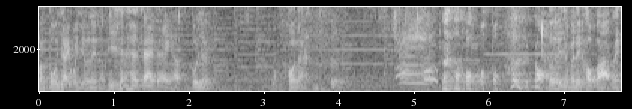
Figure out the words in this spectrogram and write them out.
มันตัวใหญ่กว่าเยอะเลยนะพี่ ใช่ใช่ครับ ตัวใหญ่ โทษนะ กรอบเลยยังไม่ได้เข้าปากเลย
